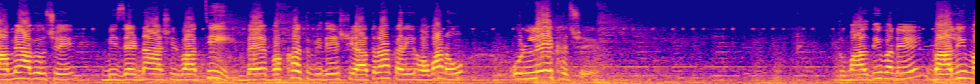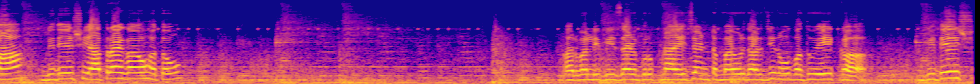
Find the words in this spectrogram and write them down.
સામે આવ્યો છે. બીઝેડના આશીર્વાદથી બે વખત વિદેશ યાત્રા કરી હોવાનો ઉલ્લેખ છે. તો માલદીવ અને બાલીમાં વિદેશ યાત્રાએ ગયો હતો. અરવલ્લી બીઝેડ ગ્રુપના એજન્ટ મયુર દરજીનો વધુ એક, વિદેશ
